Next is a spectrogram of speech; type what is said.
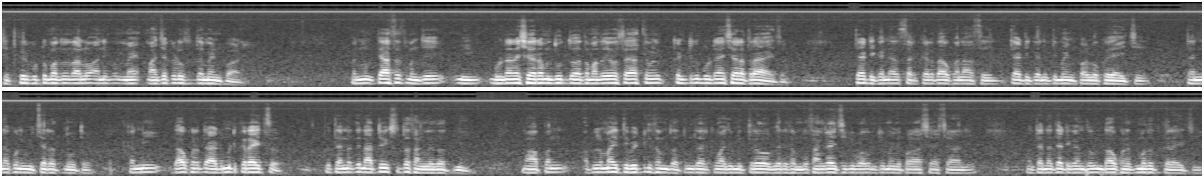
शेतकरी कुटुंबातून आलो आणि मे माझ्याकडे सुद्धा मेंढपाळ आहे. पण मग ते असंच म्हणजे मी बुलढाणा शहरामध्ये दूध आता माझा व्यवसाय असल्यामुळे कंटिन्यू बुलढाणा शहरात राहायचं. त्या ठिकाणी सरकारी दवाखाना असेल त्या ठिकाणी ते मेंढपाळ लोक यायचे. त्यांना कोणी विचारत नव्हतं. कारण दवाखान्यात ॲडमिट करायचं तर त्यांना ते नातेवाईकसुद्धा सांगलं जात नाही. मग आपण आपल्याला माहिती भेटली समजा तुमच्यासारखे माझे मित्र वगैरे समजा सांगायचे की बाबा तुमचे मेंढपाळ असे असे आले. मग त्यांना त्या ठिकाणी जाऊन दवाखान्यात मदत करायची.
